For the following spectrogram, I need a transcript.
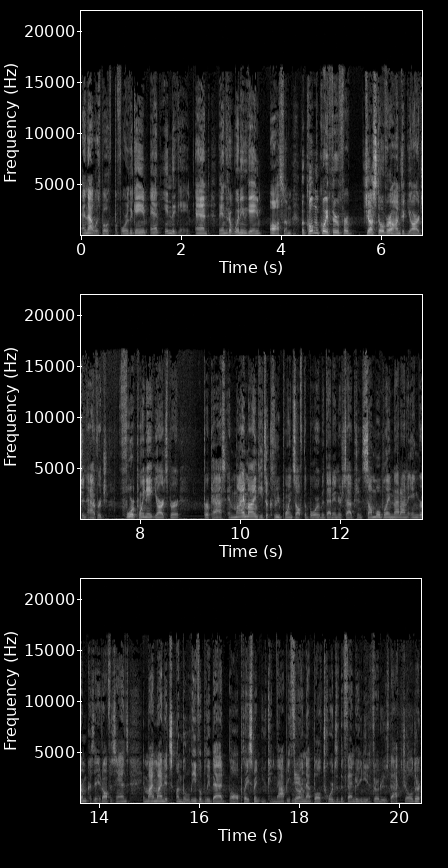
And that was both before the game and in the game. And they ended up winning the game. Awesome. But Colt McCoy threw for just over 100 yards and average 4.8 yards per per pass. In my mind, he took three points off the board with that interception. Some will blame that on Engram because it hit off his hands. In my mind, it's unbelievably bad ball placement. You cannot be throwing yeah. that ball towards the defender. You need to throw to his back shoulder.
